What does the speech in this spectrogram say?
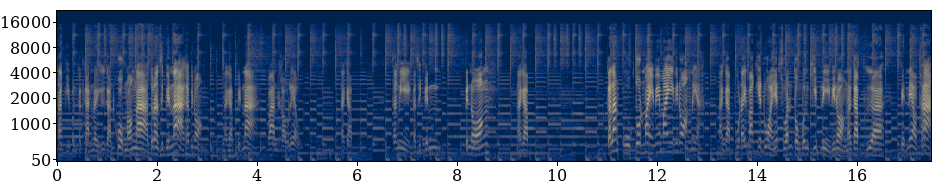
ทางผีเพิ่นก็กันไว้คือกันโคกน้องนาตัวนั้นสิเป็นหน้าครับพี่น้องนะครับเป็นหน้าบ้านเขาแล้วนะครับ ทางนี้ก็สิเป็นเป็นหนองนะครับกำลังปลูกต้นไม้ใหม่ๆพี่น้องเนี่ยนะครับผู้ใดมาเฮ็ดหัวเฮ็ดสวนตรงเบิ่งคลิปนี่พี่น้องนะครับ เพื่อเป็นแนวทาง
